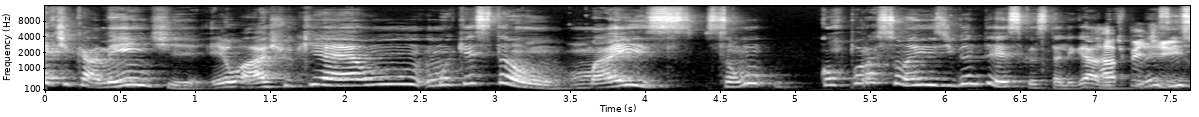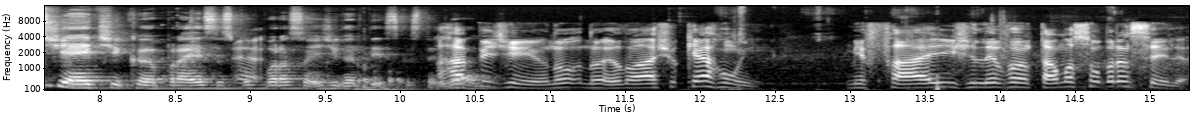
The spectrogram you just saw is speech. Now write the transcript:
eticamente, eu acho que é um- uma questão, mas são corporações gigantescas, tá ligado? Tipo, não Rapidinho. existe ética pra essas É. corporações gigantescas, tá ligado? Rapidinho, eu não, não- eu não acho que é ruim. Me faz levantar uma sobrancelha,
